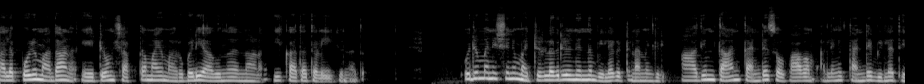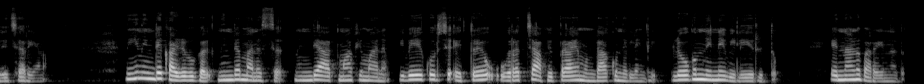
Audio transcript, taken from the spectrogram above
പലപ്പോഴും അതാണ് ഏറ്റവും ശക്തമായ മറുപടിയാകുന്നതെന്നാണ് ഈ കഥ തെളിയിക്കുന്നത്. ഒരു മനുഷ്യന് മറ്റുള്ളവരിൽ നിന്ന് വില കിട്ടണമെങ്കിൽ ആദ്യം താൻ തന്റെ സ്വഭാവം അല്ലെങ്കിൽ തന്റെ വില തിരിച്ചറിയണം. നീ നിന്റെ കഴിവുകൾ നിന്റെ മനസ്സ് നിന്റെ ആത്മാഭിമാനം ഇവയെക്കുറിച്ച് എത്രയോ ഉറച്ച അഭിപ്രായം ഉണ്ടാക്കുന്നില്ലെങ്കിൽ ലോകം നിന്നെ വിലയിരുത്തും എന്നാണ് പറയുന്നത്.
